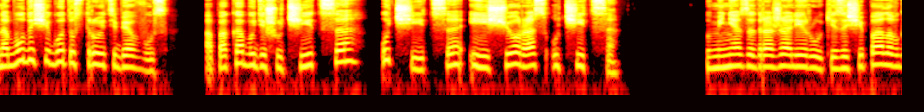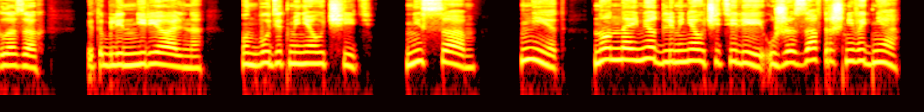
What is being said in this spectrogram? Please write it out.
На будущий год устрою тебя в вуз. А пока будешь учиться, учиться и еще раз учиться. У меня задрожали руки, защипало в глазах. Это, блин, нереально. Он будет меня учить. Не сам. Нет, но он наймет для меня учителей уже с завтрашнего дня.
